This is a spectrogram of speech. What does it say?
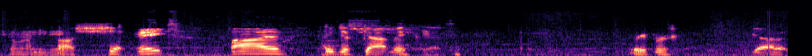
He's coming on me, Oh shit! Eight, five, He just got me. shit. Reaper's got it.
